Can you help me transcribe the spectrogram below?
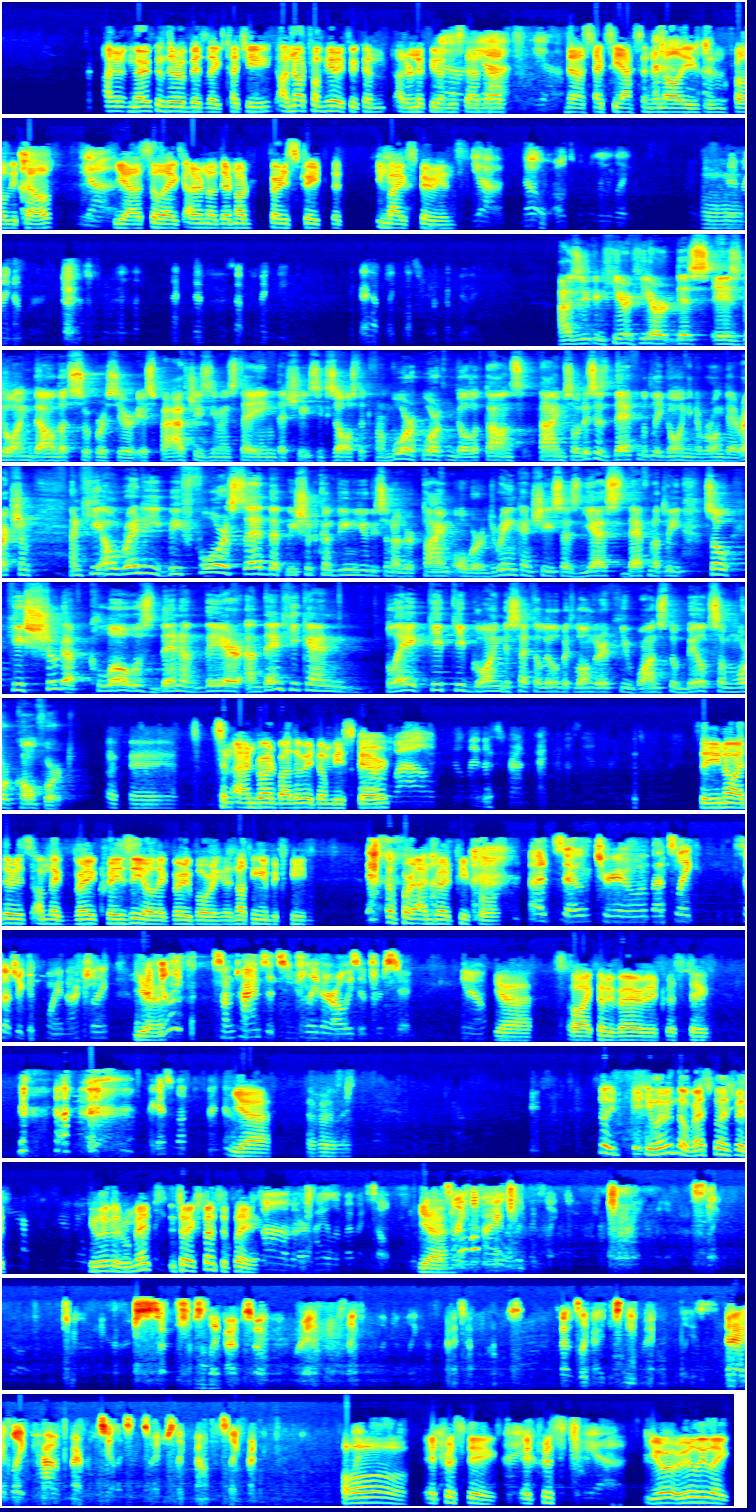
I don't, Americans are a bit like touchy. I'm not from here. If you can, I don't know if you No, understand yeah, that. Yeah, The sexy accent and all, you can probably tell. yeah, Yeah. So like, I don't know. They're not very straight with, in my experience. yeah. No, I'll totally like put Uh, in my number. I'll totally like next this upcoming week. I think I have like less work I'm doing. And as you can hear here, this is going down that super serious path. She's even saying that she's exhausted from work, working all the time. So this is definitely going in the wrong direction. And he already before said that we should continue this another time over a drink. And she says, yes, definitely. So he should have closed then and there. And then he can play, keep, keep going the set a little bit longer if he wants to build some more comfort. okay. It's an Android, by the way. Don't be scared. Oh wow, no, my best friend. I have So you know, either it's I'm like very crazy or like very boring. There's nothing in between for Android people. That's so true. That's like such a good point, actually. Yeah. I feel like sometimes it's usually they're always interesting. You know. Yeah. Oh, I can be very interesting. I guess we'll have to find out. Yeah, definitely. So you live in the West Village with you live with roommates? It's an expensive place. Um, I live by myself. Yeah. Because, like, I lived with like two like the past like two years, so it's just like I'm so over it. Because like I lived in like half guys, half girls. So I was like, I just need my own and I like have my real estate license, so I just like found this like rent control. Oh, interesting. I- Interesting. Yeah. You're really like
